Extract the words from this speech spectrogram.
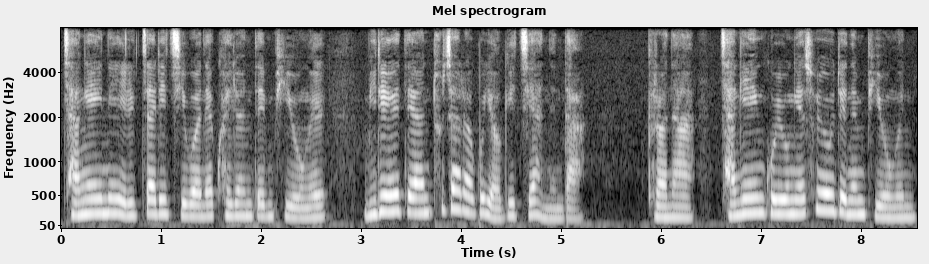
장애인의 일자리 지원에 관련된 비용을 미래에 대한 투자라고 여기지 않는다. 그러나 장애인 고용에 소요되는 비용은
